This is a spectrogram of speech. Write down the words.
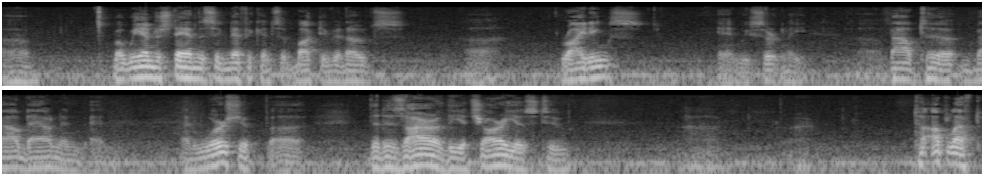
Uh, but we understand the significance of Bhakti Vinod's uh, writings, and we certainly uh, bow to bow down and, and and worship uh, the desire of the acharyas to uh, to uplift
